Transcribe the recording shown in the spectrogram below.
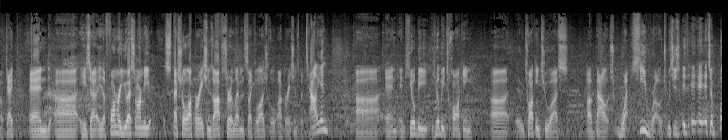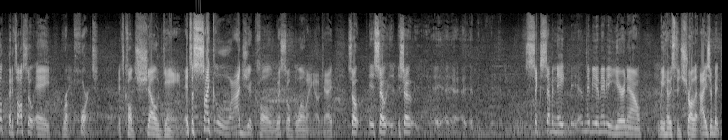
Okay, and uh, he's, a, he's, a, former U.S. Army Special Operations Officer, 11th Psychological Operations Battalion, uh, and and he'll be he'll be talking talking to us about what he wrote, which is it, it, it's a book, but it's also a report. It's called Shell Game. It's a psychological whistleblowing. Okay, so so so six, seven, eight, maybe maybe a year now, we hosted Charlotte Iserbyt,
